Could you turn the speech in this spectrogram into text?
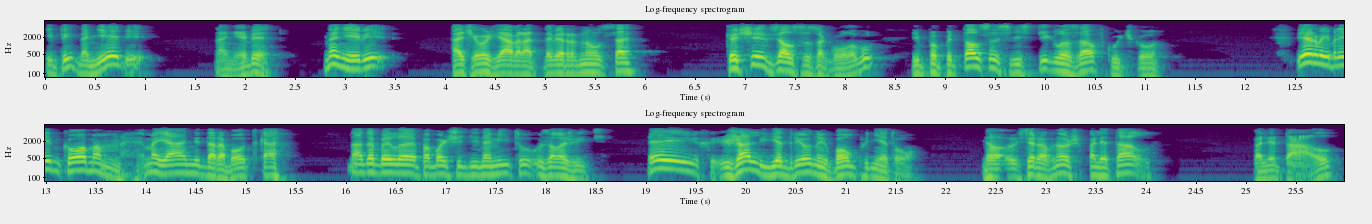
и ты на небе. На небе? На небе. А чего ж я обратно вернулся? Кощей взялся за голову и попытался свести глаза в кучку. Первый блин комом, моя недоработка. Надо было побольше динамиту заложить. Эх, жаль, ядреных бомб нету. Но все равно ж полетал. Полетал,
